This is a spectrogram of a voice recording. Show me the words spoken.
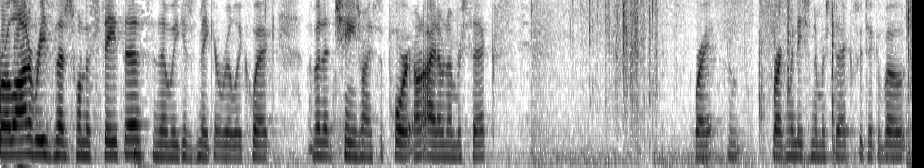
for a lot of reasons, I just want to state this, and then we can just make it really quick. I'm going to change my support on item number six. Right, recommendation number six, we took a vote.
